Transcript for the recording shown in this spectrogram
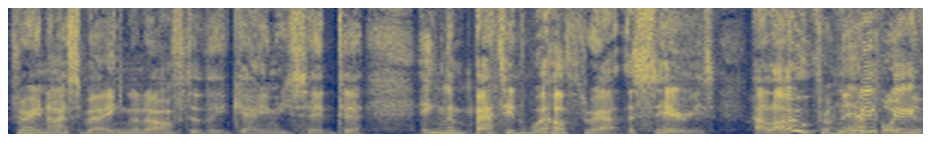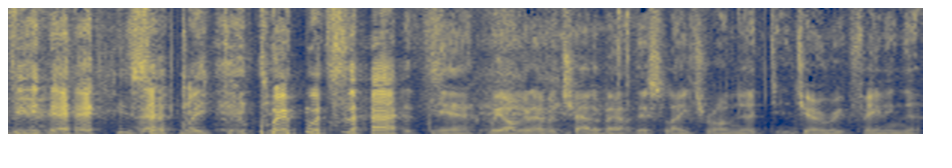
very nice about England after the game. He said uh, England batted well throughout the series. Hello, From their point of view. yeah, exactly. when was that? Yeah, we are going to have a chat about this later on. Uh, Joe Root feeling that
